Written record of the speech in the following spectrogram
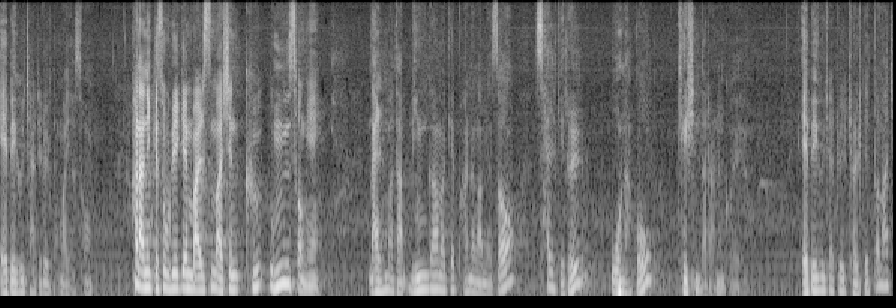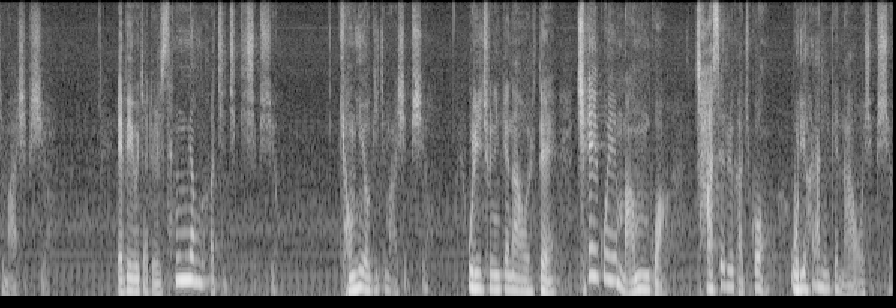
에베그 자리를 통하여서 하나님께서 우리에게 말씀하신 그 음성에 날마다 민감하게 반응하면서 살기를 원하고 계신다라는 거예요. 에베그 자리를 절대 떠나지 마십시오. 에베그 자리를 생명과 같이 지키십시오. 경히 여기지 마십시오. 우리 주님께 나올 때 최고의 마음과 자세를 가지고 우리 하나님께 나오십시오.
